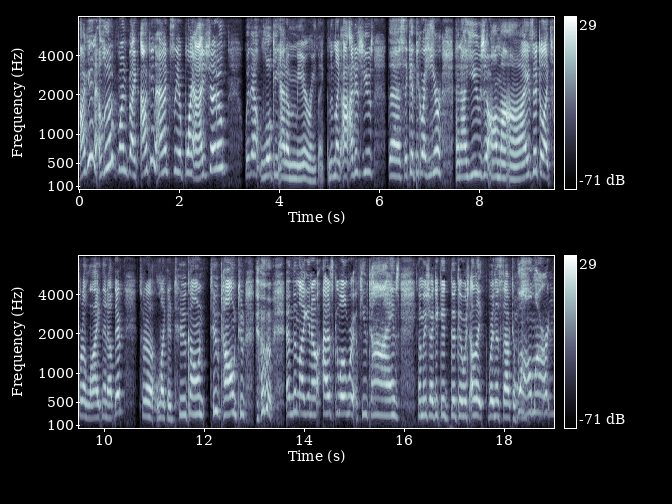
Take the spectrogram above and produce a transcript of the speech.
I can, a little fun fact, I can actually apply eyeshadow without looking at a mirror or anything. And then like I, I just use the second pick right here and I use it on my eyes there to like sort of lighten it up there. Sort of like a two cone, two tone, two and then like, you know, I just go over it a few times. and make sure I get good good coverage. I like bring this out to Walmart.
